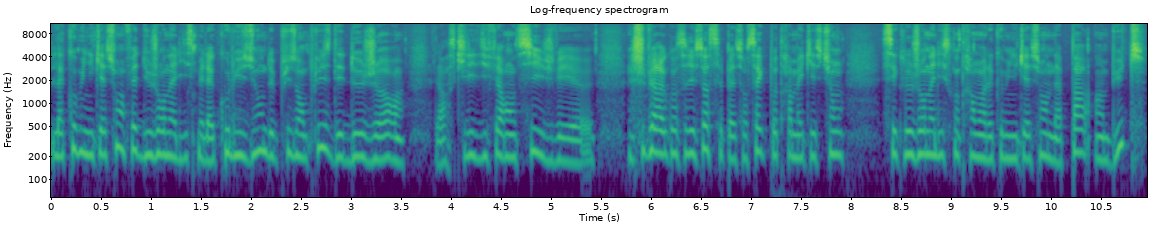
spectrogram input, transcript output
la communication en fait du journalisme et la collusion de plus en plus des deux genres. Alors ce qui les différencie, je vais, euh, je vais raconter l'histoire, c'est pas sur ça que portera ma question, c'est que le journaliste, contrairement à la communication, n'a pas un but.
